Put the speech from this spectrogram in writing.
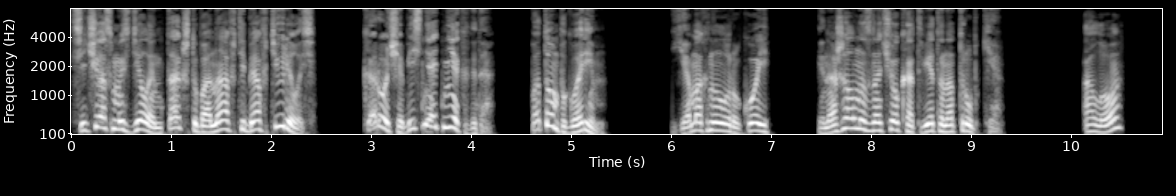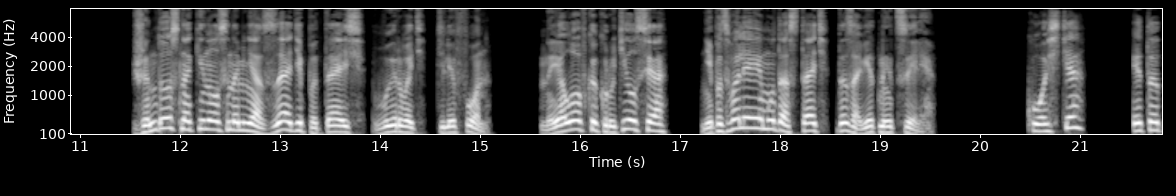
Сейчас мы сделаем так, чтобы она в тебя втюрилась. Короче, объяснять некогда. Потом поговорим». Я махнул рукой и нажал на значок ответа на трубке. «Алло?» Жендос накинулся на меня сзади, пытаясь вырвать телефон, но я ловко крутился, не позволяя ему достать до заветной цели. «Костя, это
